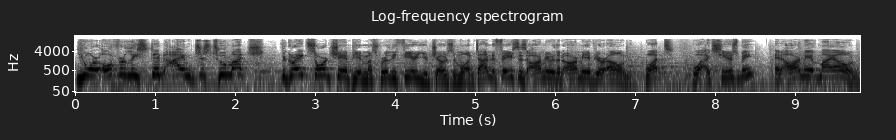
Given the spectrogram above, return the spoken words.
You are overly stim- I am just too much. The great sword champion must really fear you, chosen one. Time to face his army with an army of your own. What? What? Excuse me? An army of my own.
